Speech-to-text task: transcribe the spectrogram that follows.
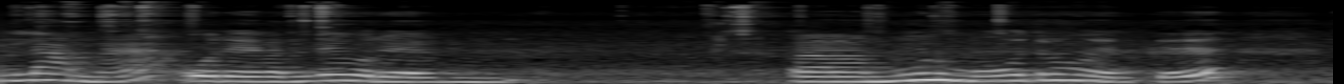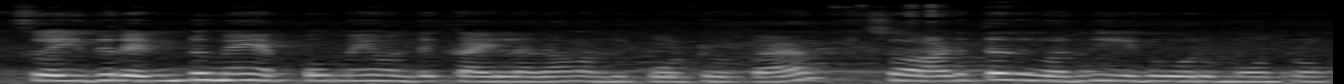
இல்லாமல் ஒரு வந்து ஒரு மூணு மோதிரம் இருக்குது ஸோ இது ரெண்டுமே எப்போவுமே வந்து கையில் தான் வந்து போட்டிருப்பேன். ஸோ அடுத்தது வந்து இது ஒரு மோதிரம்.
